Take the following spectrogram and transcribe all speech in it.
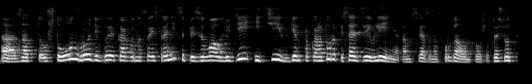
а, за то, что он вроде бы как бы на своей странице призывал людей идти в Генпрокуратуру писать заявление, там связано с Фургалом тоже. То есть вот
